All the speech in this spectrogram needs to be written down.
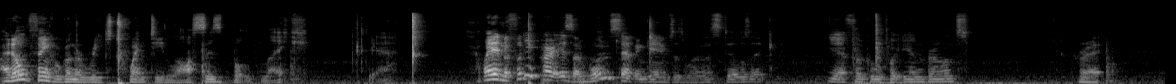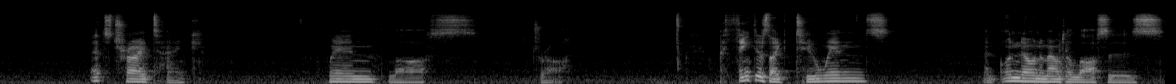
I don't think we're going to reach 20 losses, but, like, yeah. Oh, yeah, and the funny part is I've won seven games as well, and still was like, yeah, fuck, we'll put you in bronze. Right. Let's try tank. Win, loss, draw. I think there's like two wins, an unknown amount of losses,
